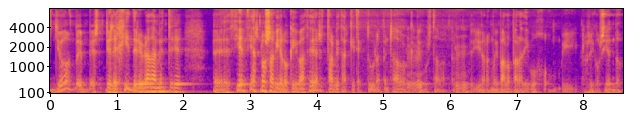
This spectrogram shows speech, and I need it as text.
yo elegí deliberadamente eh, ciencias, no sabía lo que iba a hacer, tal vez arquitectura, pensaba que me gustaba, pero yo era muy malo para dibujo y lo sigo siendo.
